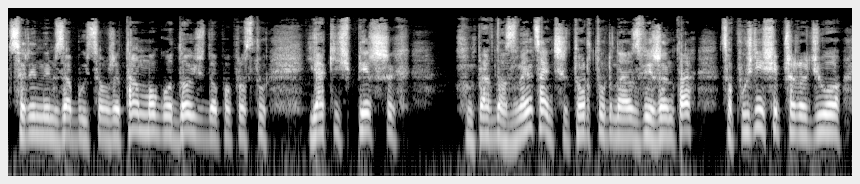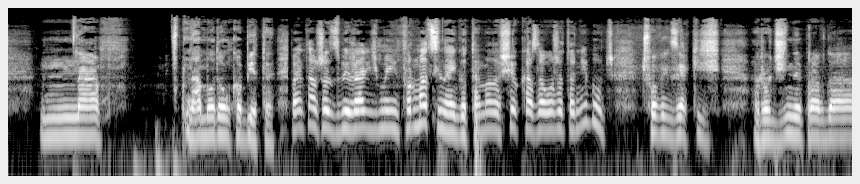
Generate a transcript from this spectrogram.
z seryjnym zabójcą, że tam mogło dojść do po prostu jakichś pierwszych prawda, znęcań czy tortur na zwierzętach, co później się przerodziło mm, na na młodą kobietę. Pamiętam, że zbieraliśmy informacje na jego temat, a się okazało, że to nie był człowiek z jakiejś rodziny, prawda,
